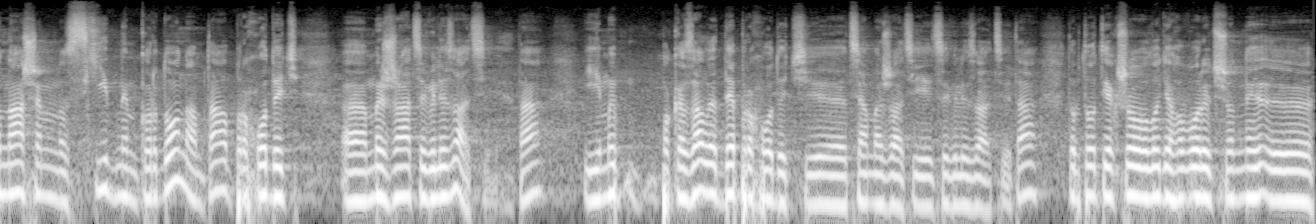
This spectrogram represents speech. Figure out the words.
по нашим східним кордонам та, проходить е, межа цивілізації. Та? І ми показали, де проходить е, ця межа цієї цивілізації. Та? Тобто, от якщо Володя говорить, що не, е,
